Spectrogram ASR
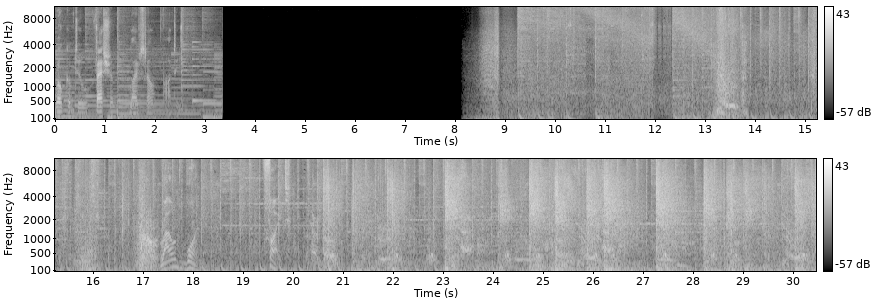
Welcome to Fashion Lifestyle Party. Round one. Fight. KO.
